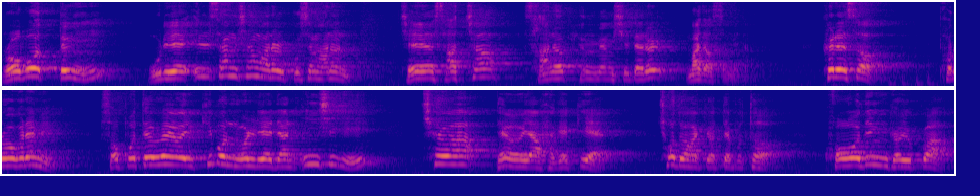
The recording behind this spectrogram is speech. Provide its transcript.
로봇 등이 우리의 일상생활을 구성하는 제4차 산업혁명 시대를 맞았습니다. 그래서 프로그래밍, 소프트웨어의 기본 원리에 대한 인식이 체화되어야 하겠기에 초등학교 때부터 코딩 교육과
